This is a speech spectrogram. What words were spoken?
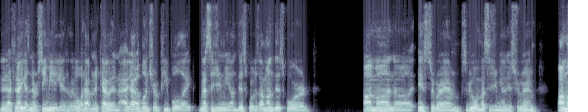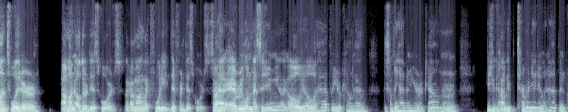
And then after that, you guys never see me again. Like, oh, what happened to Kevin? I got a bunch of people like messaging me on Discord because I'm on Discord. I'm on uh, Instagram. Some people messaging me on Instagram. I'm on Twitter. I'm on other Discords. Like I'm on like 40 different Discords. So I had everyone messaging me like, oh, yo, what happened? Your account got did something happen to your account or did you kind of get terminated? What happened?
